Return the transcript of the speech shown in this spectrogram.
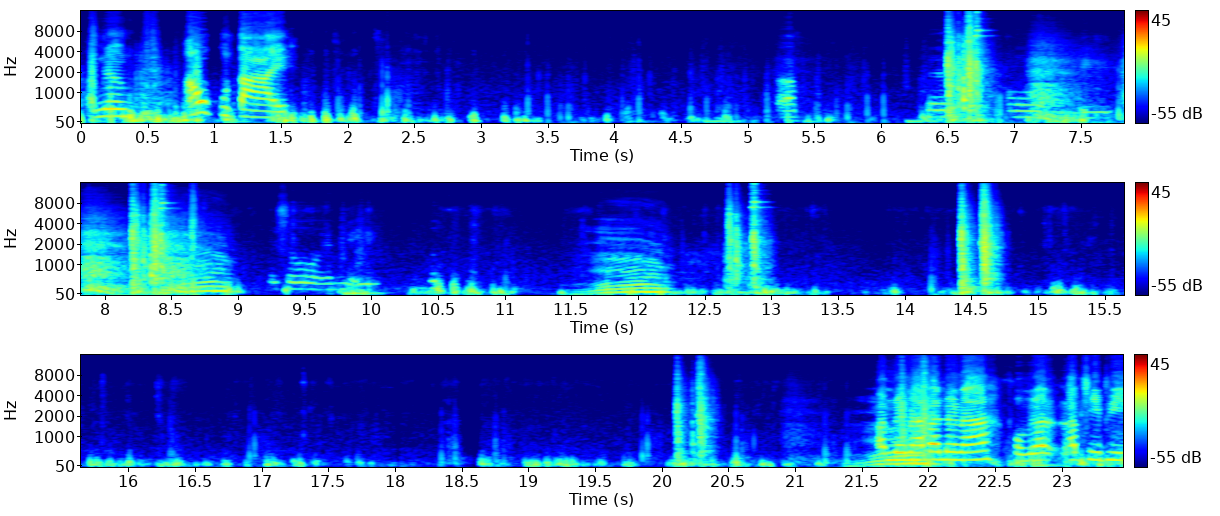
แป๊บนึง เอ้า กูตาย ครับเอโอ ดีไม่สู้เอ็มดีแป๊บนึงนะแป๊บนึงนะ ผมจะรับทีพี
